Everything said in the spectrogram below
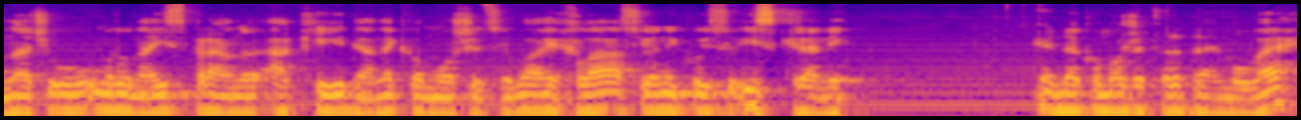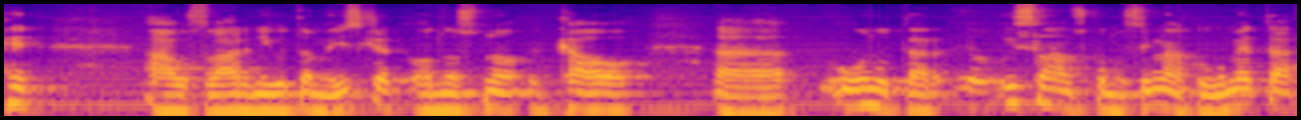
znači umru na ispravnoj akide a neko može se ovaj hlas i oni koji su iskreni jer neko može tvrditi da je muvehid a u stvari nije u tome iskren odnosno kao uh, Eh, unutar islamskog muslimanskog umeta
